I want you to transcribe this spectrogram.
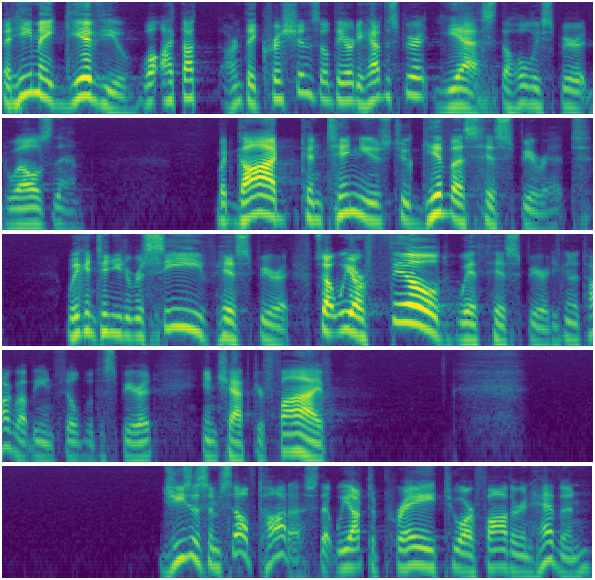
That he may give you. Well, I thought, aren't they Christians? Don't they already have the Spirit? Yes, the Holy Spirit dwells them. But God continues to give us His Spirit. We continue to receive His Spirit so that we are filled with His Spirit. He's going to talk about being filled with the Spirit in chapter 5. Jesus Himself taught us that we ought to pray to our Father in heaven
